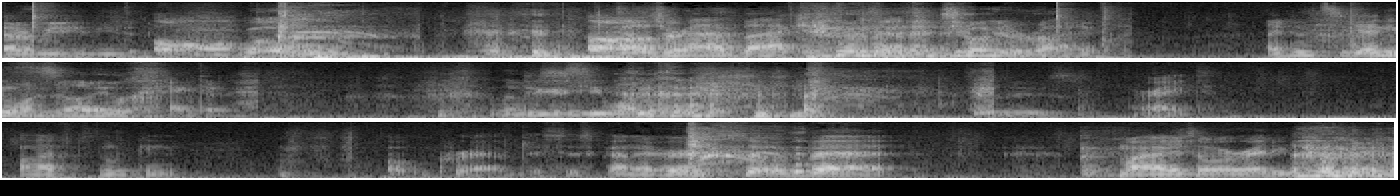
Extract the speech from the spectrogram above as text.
I really need. Oh, Whoa. oh. Tilt your head back and enjoy the ride. I don't see anyone. Let Do me you see one? Alright. I'll have to look in. Oh crap, this is gonna hurt so bad. My eyes are already watering.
